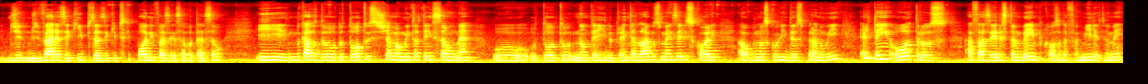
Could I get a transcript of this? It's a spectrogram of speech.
de, de, várias equipes, as equipes que podem fazer essa rotação. E no caso do, do Toto, isso chama muito atenção, né? O, o Toto não ter ido para Interlagos, mas ele escolhe algumas corridas para não ir. Ele tem outros afazeres também, por causa da família também.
